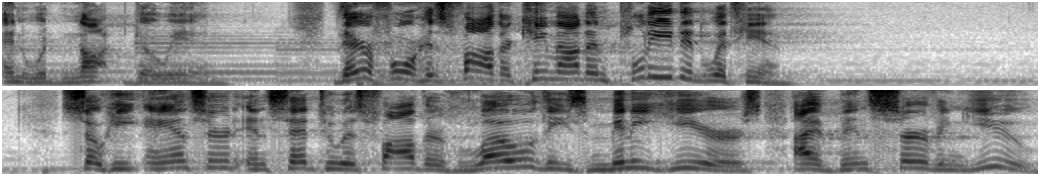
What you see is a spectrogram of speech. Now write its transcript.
and would not go in. Therefore, his father came out and pleaded with him. So he answered and said to his father, Lo, these many years I have been serving you.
